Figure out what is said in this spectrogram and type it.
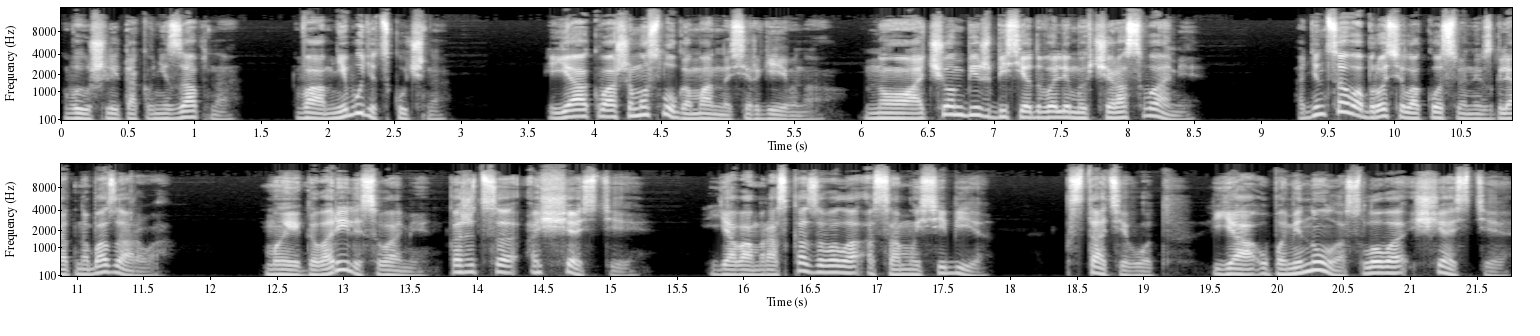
Вы ушли так внезапно. Вам не будет скучно? Я к вашим услугам, Анна Сергеевна. Но о чем бишь беседовали мы вчера с вами?» Одинцова бросила косвенный взгляд на Базарова. Мы говорили с вами, кажется, о счастье. Я вам рассказывала о самой себе. Кстати, вот, я упомянула слово «счастье».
